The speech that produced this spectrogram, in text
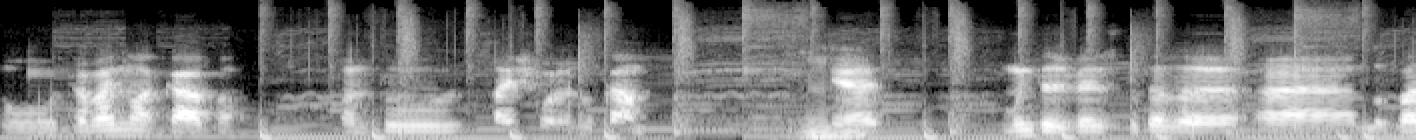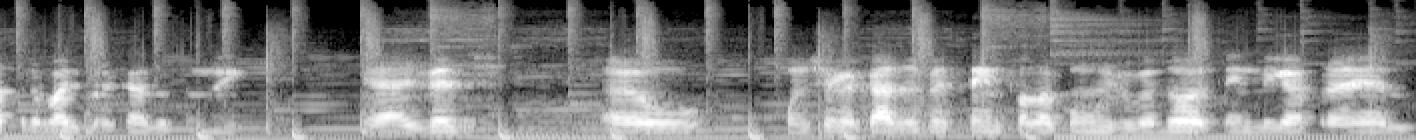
O trabalho não acaba quando tu sais fora do campo. Uhum. É, muitas vezes tu estás a, a, levar trabalho para casa também. É, às vezes eu, quando chego a casa, às vezes tenho de falar com um jogador, tenho de ligar para ele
